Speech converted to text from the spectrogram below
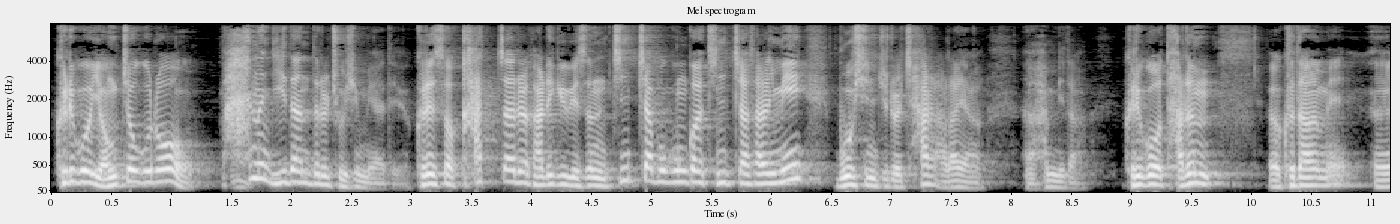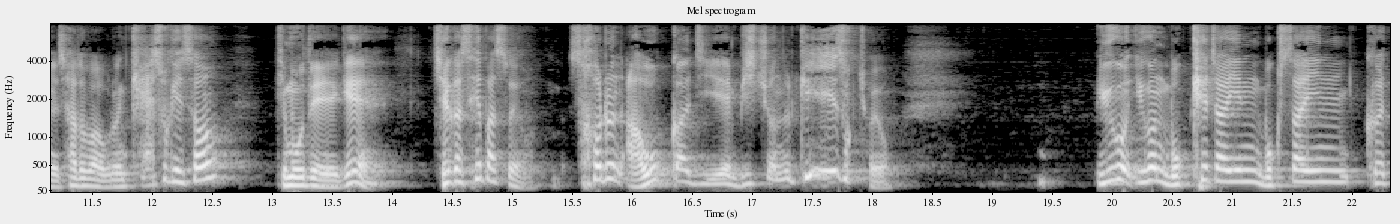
그리고 영적으로 많은 이단들을 조심해야 돼요. 그래서 가짜를 가리기 위해서는 진짜 복음과 진짜 삶이 무엇인지를 잘 알아야 합니다. 그리고 다른 어, 그 다음에 어, 사도 바울은 계속해서 디모데에게 제가 세 봤어요. 39가지의 미션을 계속 줘요. 이건, 이건 목회자인, 목사인 그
